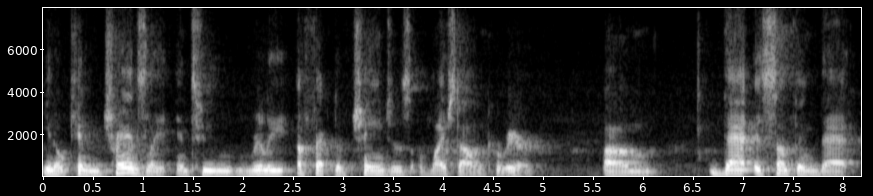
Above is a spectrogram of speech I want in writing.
you know, can translate into really effective changes of lifestyle and career. Um, that is something that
